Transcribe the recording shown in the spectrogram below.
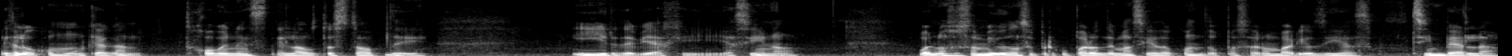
es algo común que hagan jóvenes el autostop de ir de viaje y así, ¿no? Bueno, sus amigos no se preocuparon demasiado cuando pasaron varios días sin verla.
